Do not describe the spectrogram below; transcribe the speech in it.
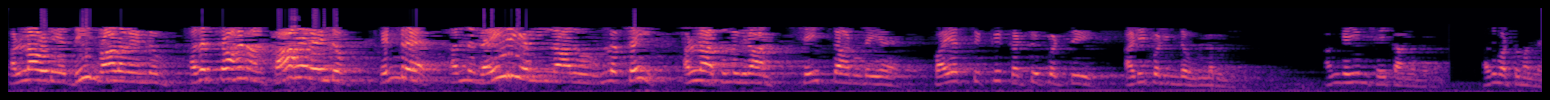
அல்லாவுடைய தீன் வாழ வேண்டும். அதற்காக நான் சாக வேண்டும். என்ற அந்த தைரியம் இல்லாத ஒரு உள்ளத்தை அல்லாஹ் சொல்லுகிறான். செய்தானுடைய பயத்துக்கு கட்டுப்பட்டு அடிபணிந்த உள்ளது அங்கேயும் செய்தான் அது மட்டுமல்ல.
